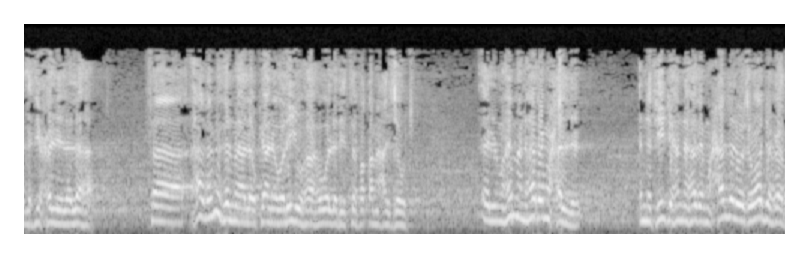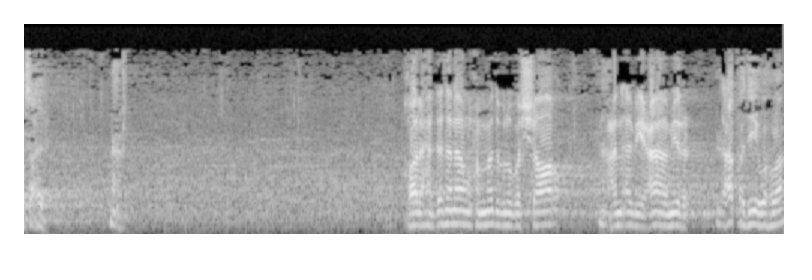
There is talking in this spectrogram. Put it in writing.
التي حلل لها. فهذا مثل ما لو كان وليها هو الذي اتفق مع الزوج. المهم أن هذا محلل. النتيجة أن هذا محلل وزواجه غير صحيح. نعم. قال حدثنا محمد بن بشار عن أبي عامر العقدي وهو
